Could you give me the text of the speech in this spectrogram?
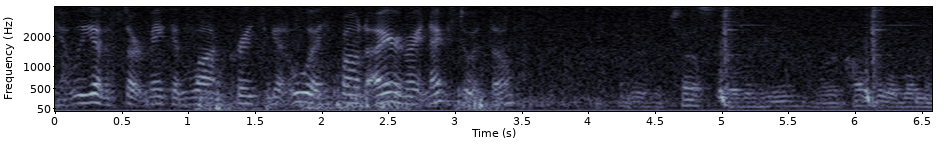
Yeah, we got to start making locked crates again. Oh, I found iron right next to it, though. There's a chest over here, or a couple of them, I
